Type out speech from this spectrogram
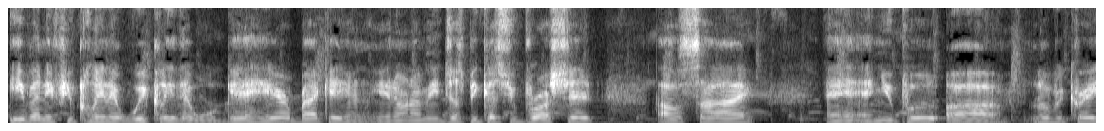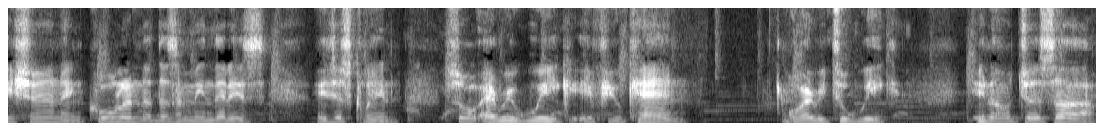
even if you clean it weekly they will get hair back in you know what i mean? Just because you brush it outside and, and you put uh, lubrication and coolant that doesn't mean that it's it's just clean. So every week if you can or every two week you know just uh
